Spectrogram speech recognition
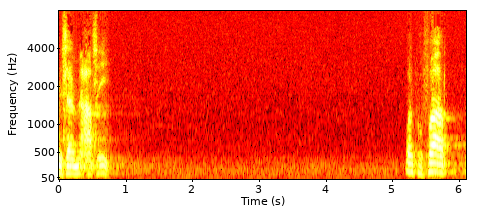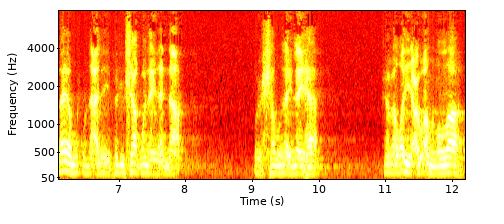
بسبب معاصيه. والكفار لا يمرون عليه فليساقون إلى النار. ويحشرون إليها كما ضيعوا أمر الله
